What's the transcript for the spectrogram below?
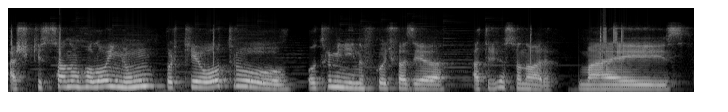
Acho que só não rolou em um, porque outro, outro menino ficou de fazer a, a trilha sonora. Mas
